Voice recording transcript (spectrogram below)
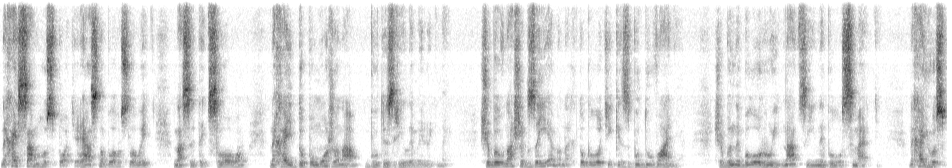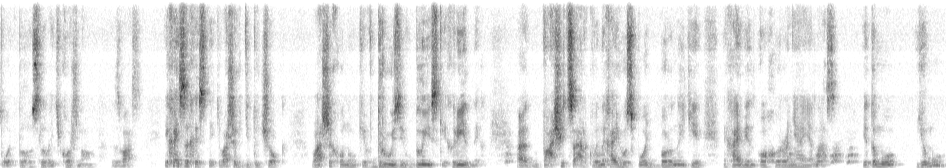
Нехай сам Господь рясно благословить, наситить словом, нехай допоможе нам бути зрілими людьми, щоб в наших взаєминах то було тільки збудування, щоб не було руйнації, не було смерті. Нехай Господь благословить кожного з вас, і хай захистить ваших діточок, ваших онуків, друзів, близьких, рідних, е, ваші церкви, нехай Господь боронить і нехай Він охороняє нас. І тому йому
